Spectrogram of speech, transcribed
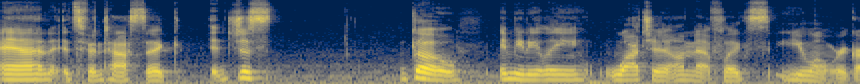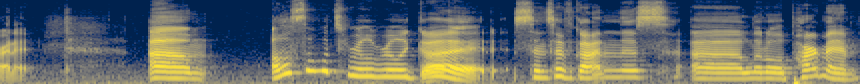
and it's fantastic it just go immediately watch it on Netflix. You won't regret it. Um, also, what's really, really good since I've gotten this uh, little apartment,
